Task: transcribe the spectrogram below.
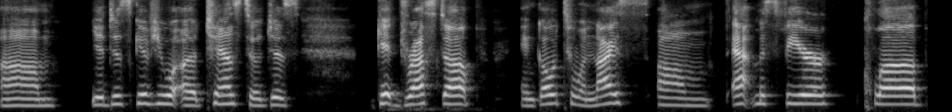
Um it just gives you a chance to just get dressed up and go to a nice um atmosphere club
